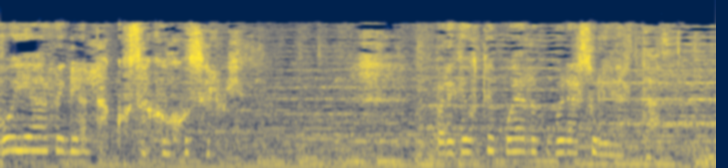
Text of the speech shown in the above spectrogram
Voy a arreglar las cosas con José Luis. Para que usted pueda recuperar su libertad.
